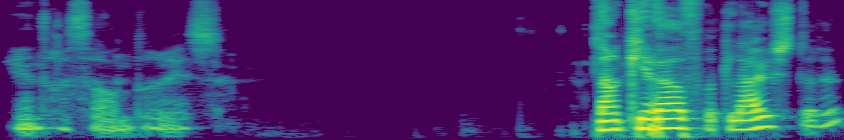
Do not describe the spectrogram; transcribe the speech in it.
interessanter is. Dankjewel voor het luisteren.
